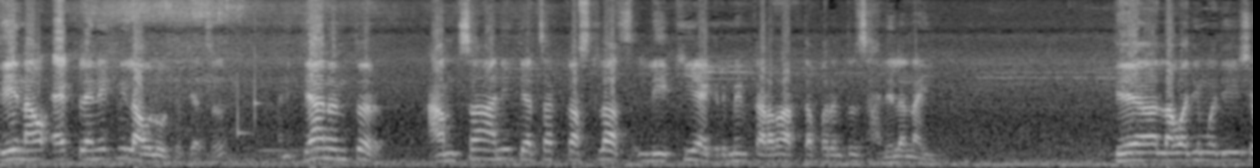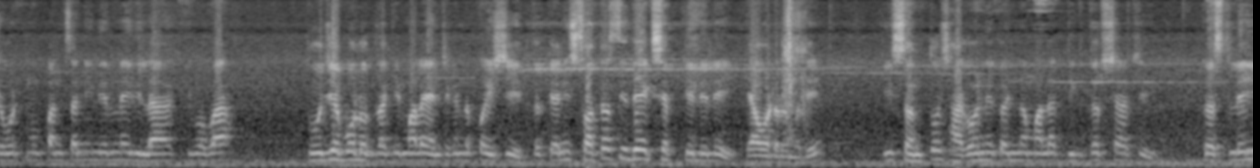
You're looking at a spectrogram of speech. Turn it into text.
ते नाव ॲक्ट प्लॅनेटनी लावलं होतं त्याचं. आणि त्यानंतर आमचा आणि त्याचा कसलाच लेखी ॲग्रीमेंट करार आतापर्यंत झालेला नाही. त्या लवादीमध्ये शेवट मग पंचांनी निर्णय दिला की बाबा तो जे बोलत होता की मला यांच्याकडनं पैसे तर त्यांनी स्वतःच तिथे एक्सेप्ट केलेले आहे या ऑर्डरमध्ये की संतोष हागवणेकडनं मला दिग्दर्शनाचे कसलेही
